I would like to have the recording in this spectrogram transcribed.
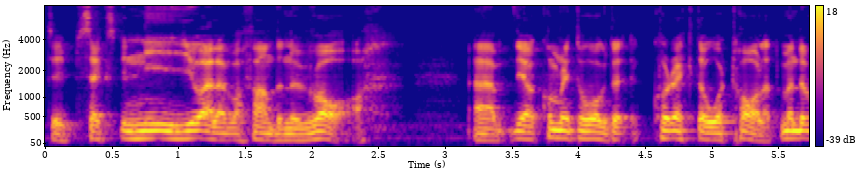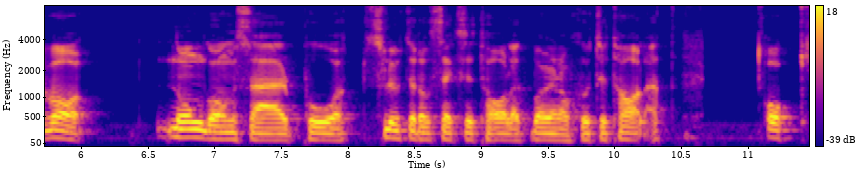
typ 69 eller vad fan det nu var. Uh, jag kommer inte ihåg det korrekta årtalet, men det var någon gång så här på slutet av 60-talet, början av 70-talet. Och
